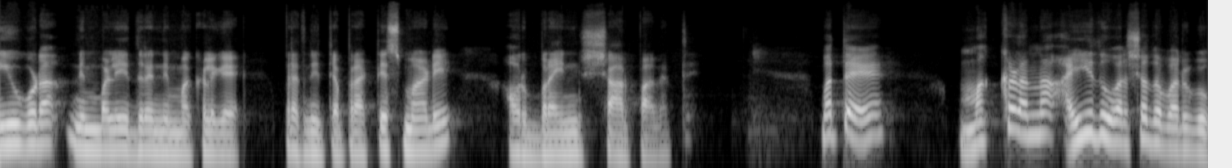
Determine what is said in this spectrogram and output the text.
ನೀವು ಕೂಡ ನಿಮ್ಮ ಬಳಿ ಇದ್ದರೆ ನಿಮ್ಮ ಮಕ್ಕಳಿಗೆ ಪ್ರತಿನಿತ್ಯ ಪ್ರಾಕ್ಟೀಸ್ ಮಾಡಿ ಅವ್ರ ಬ್ರೈನ್ ಶಾರ್ಪ್ ಆಗುತ್ತೆ. ಮತ್ತು ಮಕ್ಕಳನ್ನು ಐದು ವರ್ಷದವರೆಗೂ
